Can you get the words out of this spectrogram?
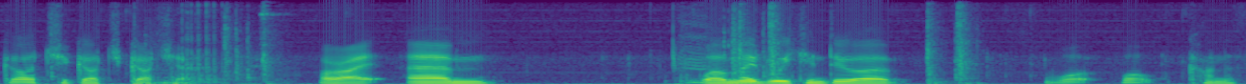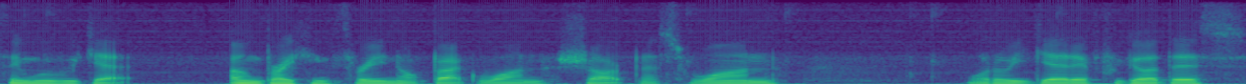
Gotcha, gotcha, gotcha. Alright, um, well maybe we can do a, what what kind of thing will we get? Unbreaking 3, knockback 1, sharpness 1. What do we get if we got this?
